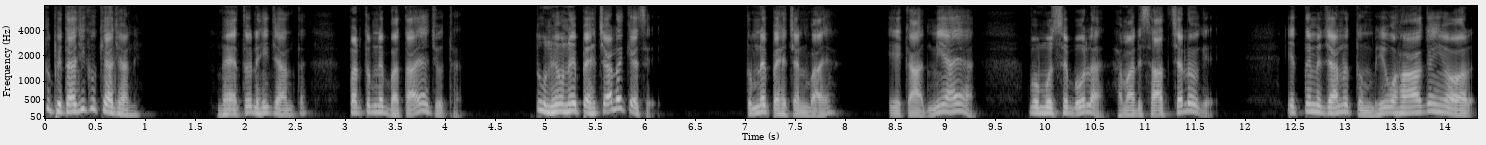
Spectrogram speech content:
तू पिताजी को क्या जाने? मैं तो नहीं जानता, पर तुमने बताया जो था। तूने उन्हें पहचाना कैसे? तुमने पहचानवाया। एक आदमी आया। वो मुझसे बोला, हमारे साथ चलोगे। इतने में जानो तुम भी वहाँ आ गई और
